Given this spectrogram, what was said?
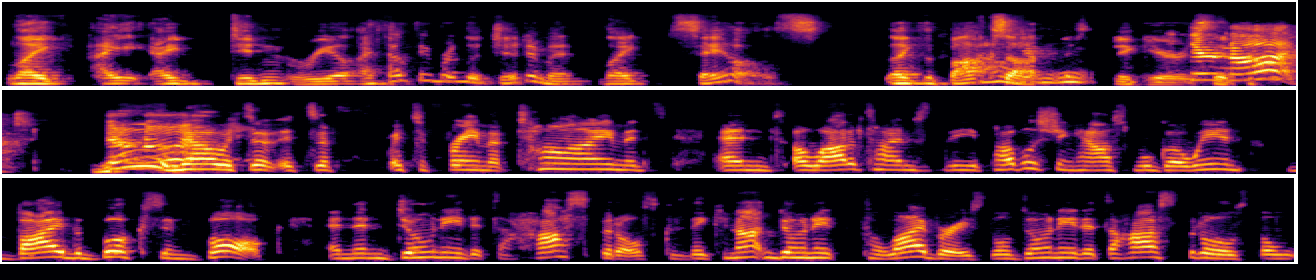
like I I didn't real I thought they were legitimate like sales like the box office figures they're not. They're No, not. No, it's a it's a it's a frame of time. It's and a lot of times the publishing house will go in, buy the books in bulk, and then donate it to hospitals because they cannot donate to libraries. They'll donate it to hospitals, the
